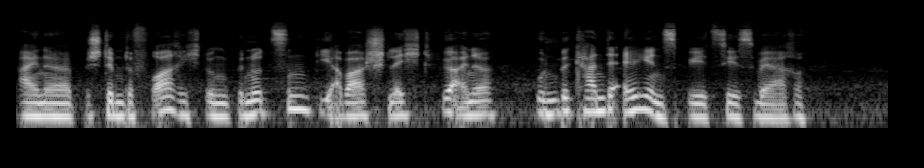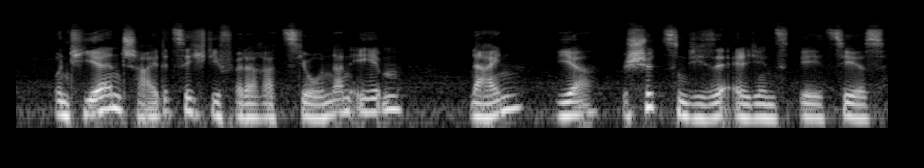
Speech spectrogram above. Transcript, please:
eine bestimmte Vorrichtung benutzen, die aber schlecht für eine unbekannte Alienspezies wäre. Und hier entscheidet sich die Föderation dann eben, nein, wir beschützen diese Alienspezies.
